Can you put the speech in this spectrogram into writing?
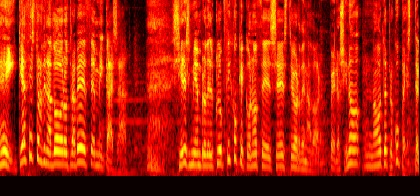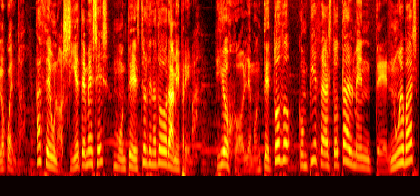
Hey, ¿qué hace este ordenador otra vez en mi casa? Si eres miembro del club, fijo que conoces este ordenador. Pero si no, no te preocupes, te lo cuento. Hace unos 7 meses monté este ordenador a mi prima. Y ojo, le monté todo con piezas totalmente nuevas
